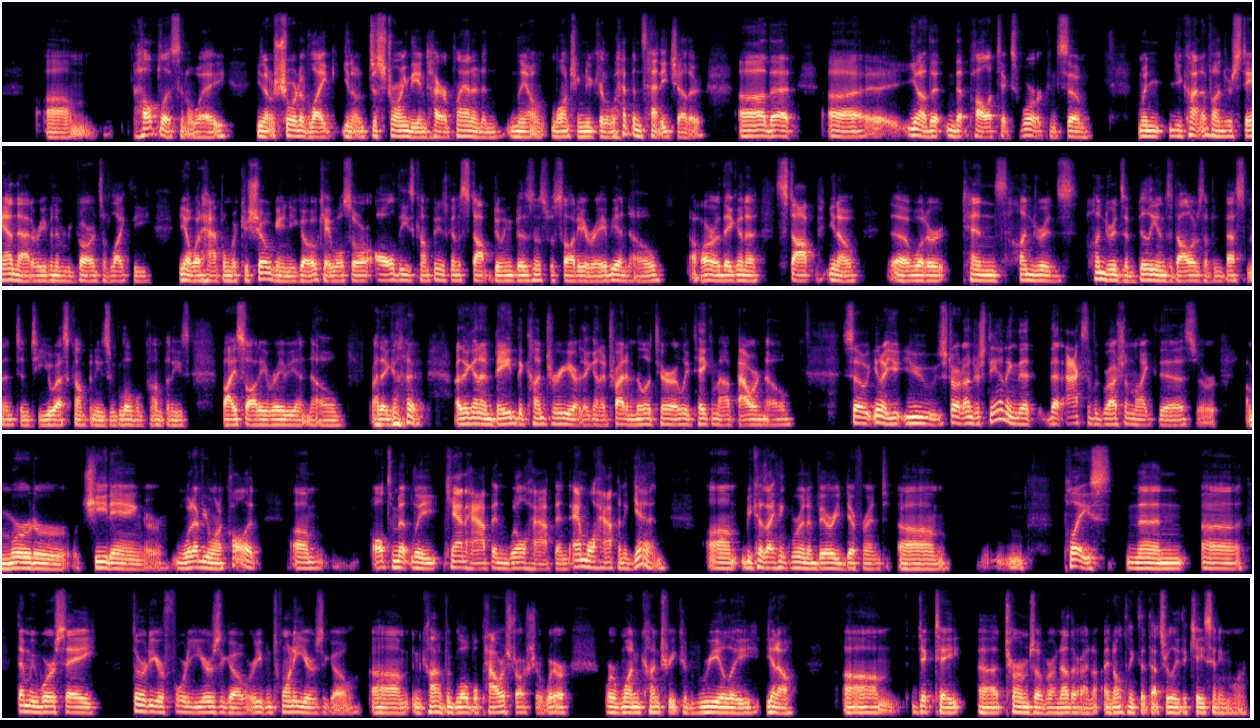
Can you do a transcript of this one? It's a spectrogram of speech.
um, helpless in a way, you know, short of like you know destroying the entire planet and you know launching nuclear weapons at each other, uh, that uh, you know that that politics work. And so when you kind of understand that, or even in regards of like the you know what happened with Khashoggi, and you go, okay, well, so are all these companies going to stop doing business with Saudi Arabia? No. Or are they going to stop, you know, uh, what are tens, hundreds, hundreds of billions of dollars of investment into U.S. companies and global companies by Saudi Arabia? No. Are they gonna Are they gonna invade the country? Are they gonna try to militarily take them out of power? No. So you know you you start understanding that that acts of aggression like this, or a murder, or cheating, or whatever you want to call it, um, ultimately can happen, will happen, and will happen again um, because I think we're in a very different um, place than uh, than we were, say, 30 or 40 years ago, or even 20 years ago, um, in kind of a global power structure where where one country could really, you know, um, dictate uh, terms over another. I don't, I don't think that that's really the case anymore.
